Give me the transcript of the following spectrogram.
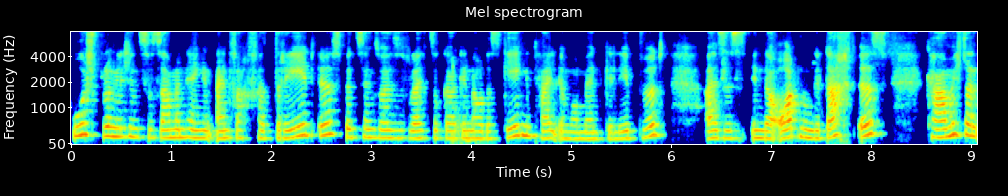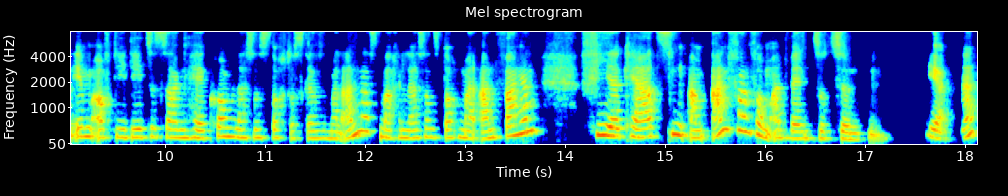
ursprünglichen Zusammenhängen einfach verdreht ist, beziehungsweise vielleicht sogar genau das Gegenteil im Moment gelebt wird, als es in der Ordnung gedacht ist, kam ich dann eben auf die Idee zu sagen, hey komm, lass uns doch das Ganze mal anders machen, lass uns doch mal anfangen, vier Kerzen am Anfang vom Advent zu zünden. Ja. Ne?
